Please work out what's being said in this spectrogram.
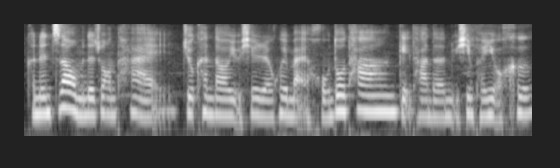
可能知道我们的状态，就看到有些人会买红豆汤给他的女性朋友喝。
